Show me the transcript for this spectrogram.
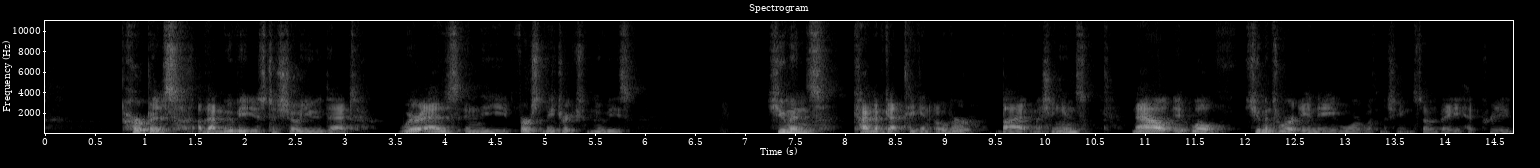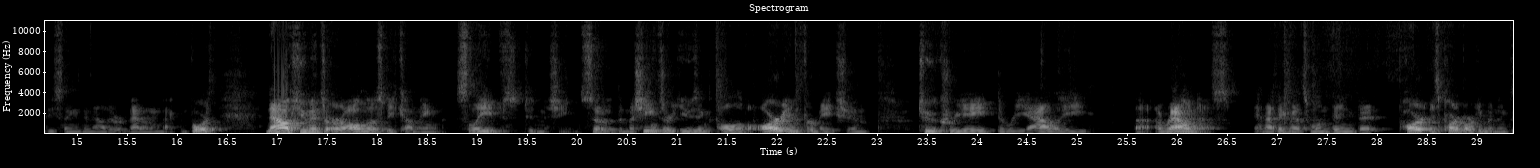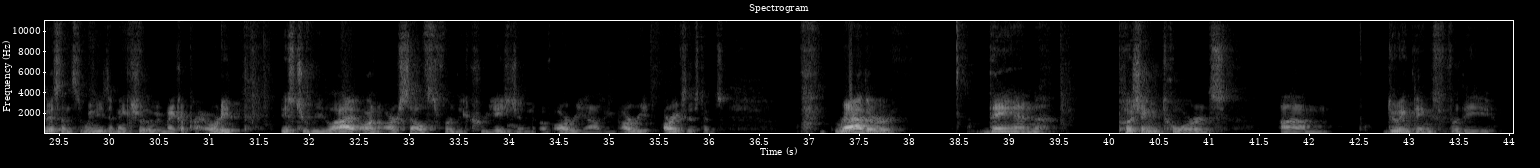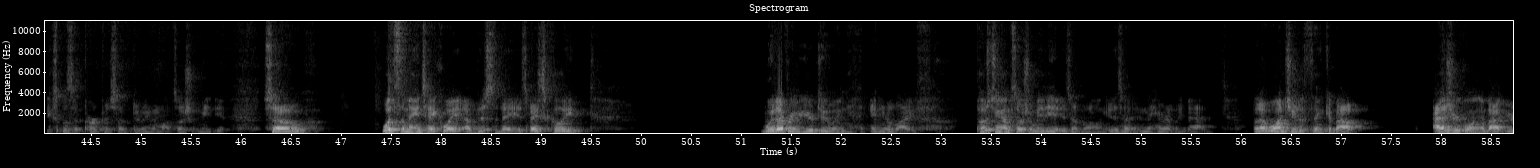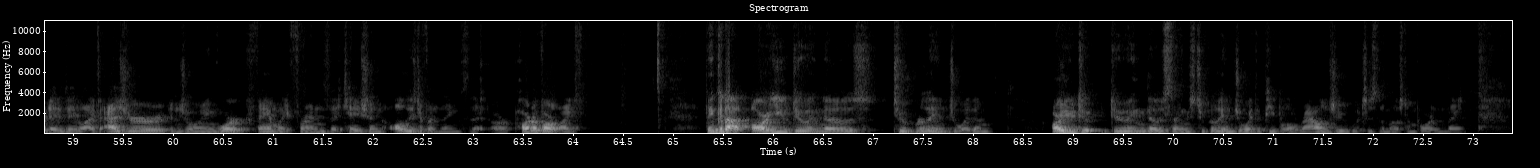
purpose of that movie is to show you that whereas in the first Matrix movies, humans kind of got taken over by machines. Now it well, humans were in a war with machines. So they had created these things and now they were battling back and forth. Now humans are almost becoming slaves to the machines. So the machines are using all of our information to create the reality uh, around us. And I think that's one thing that part is part of our human existence. We need to make sure that we make a priority is to rely on ourselves for the creation of our reality and our re, our existence rather than pushing towards um, doing things for the explicit purpose of doing them on social media. So, what's the main takeaway of this today? It's basically whatever you're doing in your life, posting on social media isn't wrong. It isn't inherently bad. But I want you to think about as you're going about your day to day life, as you're enjoying work, family, friends, vacation, all these different things that are part of our life. Think about are you doing those to really enjoy them? Are you do, doing those things to really enjoy the people around you, which is the most important thing?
